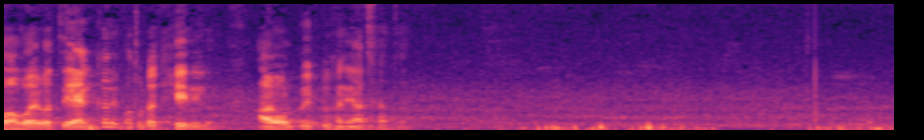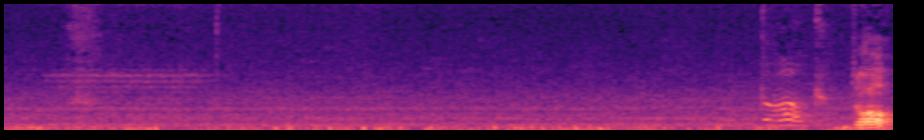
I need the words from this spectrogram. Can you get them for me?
বাবা এবার তো এক গালে কতটা খেয়ে নিল? আর অল্প একটুখানি আছে হাতে। টক।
